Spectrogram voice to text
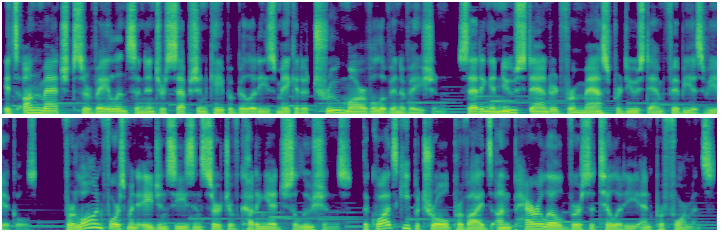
Its unmatched surveillance and interception capabilities make it a true marvel of innovation, setting a new standard for mass-produced amphibious vehicles. For law enforcement agencies in search of cutting-edge solutions, the Quadski Patrol provides unparalleled versatility and performance.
